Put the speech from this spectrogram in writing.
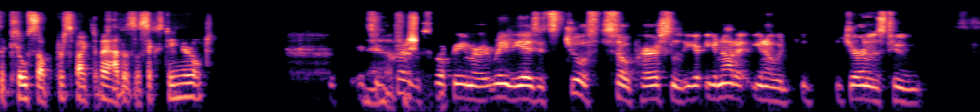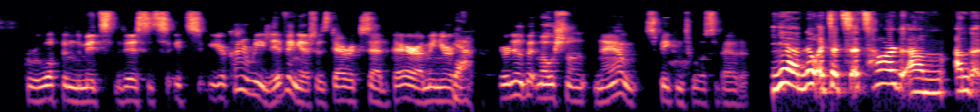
the close-up perspective I had as a 16-year-old. It's yeah, incredible sure. stuff, Eimear. It really is. It's just so personal. You're, you're not a you know a journalist who grew up in the midst of this. It's it's you're kind of reliving it, as Derek said there. I mean, you're yeah. you're a little bit emotional now speaking to us about it. Yeah, no, it's it's it's hard, um, and uh,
